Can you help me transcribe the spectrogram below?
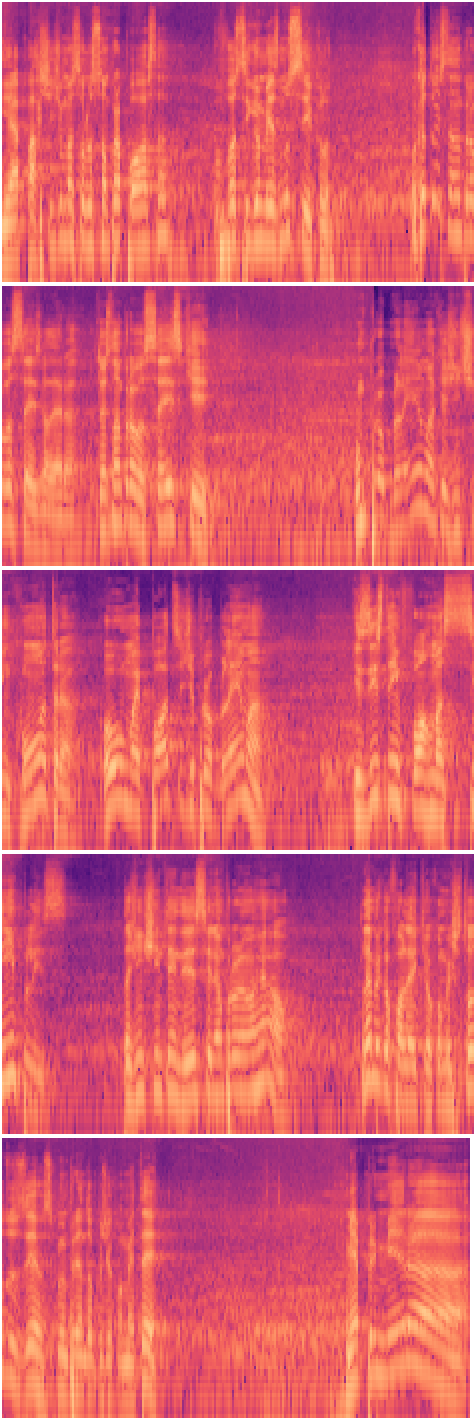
E a partir de uma solução proposta, vou seguir o mesmo ciclo. O que eu estou ensinando para vocês, galera? Eu estou ensinando para vocês que um problema que a gente encontra, ou uma hipótese de problema, existem formas simples da gente entender se ele é um problema real. Lembra que eu falei que eu cometi todos os erros que o empreendedor podia cometer? Minha primeira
